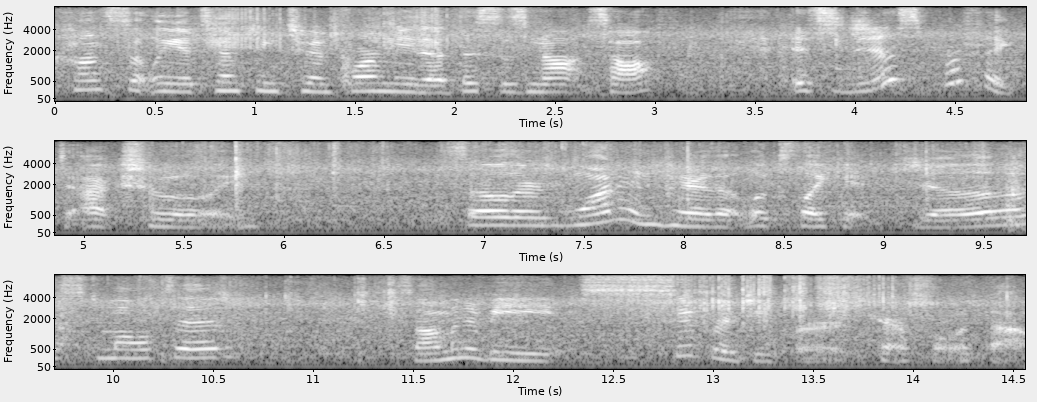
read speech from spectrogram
constantly attempting to inform me that this is not soft, it's just perfect actually. So there's one in here that looks like it just molted. So I'm going to be super duper careful with that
